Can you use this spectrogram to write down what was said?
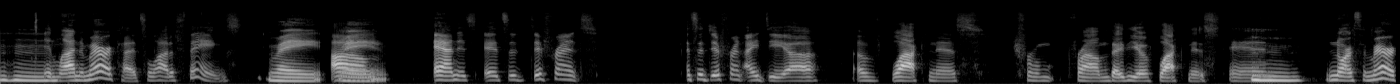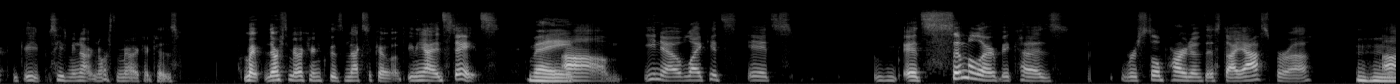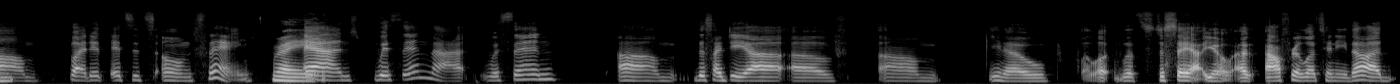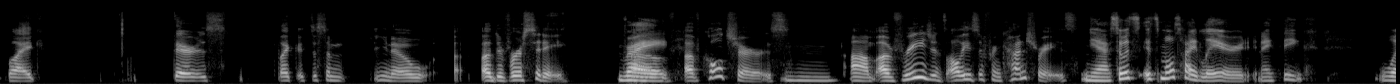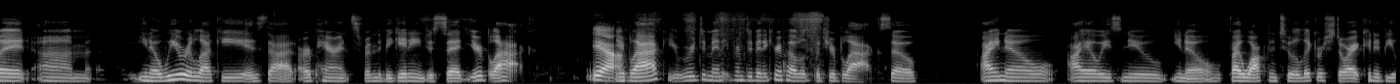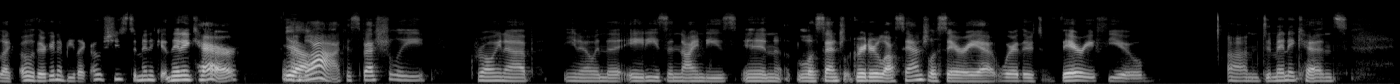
mm-hmm. in Latin America. It's a lot of things. Right. Um, right. And it's it's a different it's a different idea of blackness from from the idea of blackness in mm-hmm. North America. Excuse me, not North America, because North America includes Mexico, and the United States. Right. Um, you know, like it's it's it's similar because we're still part of this diaspora. Mm-hmm. Um, but it, it's its own thing. Right. And within that, within um, this idea of, um, you know, let's just say, you know, Afro Latinidad, like there's like it's just a, you know, a diversity right. of, of cultures mm-hmm. um, of regions all these different countries. Yeah so it's it's multi-layered and i think what um you know we were lucky is that our parents from the beginning just said you're black. Yeah. You're black you were Domin- from dominican republic but you're black so i know i always knew you know if i walked into a liquor store i couldn't be like oh they're gonna be like oh she's dominican they didn't care yeah I'm black especially growing up you know, in the 80s and 90s in Los Angeles, greater Los Angeles area, where there's very few um, Dominicans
